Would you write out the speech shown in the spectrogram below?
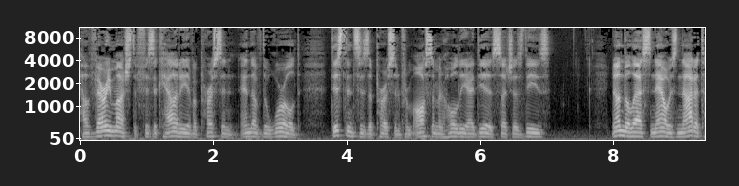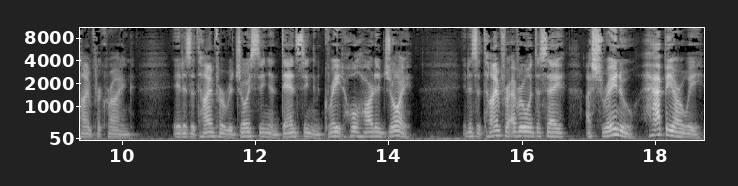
how very much the physicality of a person and of the world distances a person from awesome and holy ideas such as these, nonetheless, now is not a time for crying. It is a time for rejoicing and dancing in great wholehearted joy. It is a time for everyone to say, Ashrenu, happy are we.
